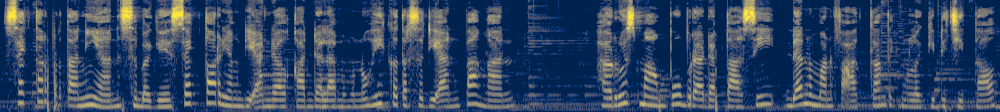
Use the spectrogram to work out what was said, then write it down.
Sektor pertanian sebagai sektor yang diandalkan dalam memenuhi ketersediaan pangan harus mampu beradaptasi dan memanfaatkan teknologi digital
